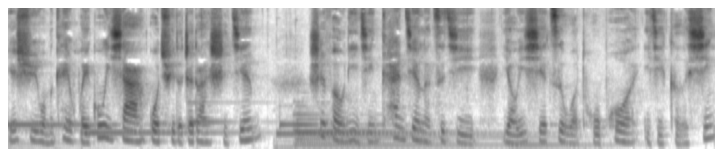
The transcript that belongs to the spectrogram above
也许我们可以回顾一下过去的这段时间，是否你已经看见了自己有一些自我突破以及革新，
